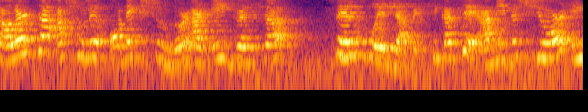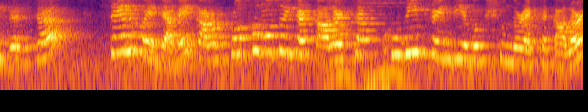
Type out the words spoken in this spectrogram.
কালারটা আসলে অনেক সুন্দর আর এই ড্রেসটা সেল হয়ে যাবে, ঠিক আছে? আমি এটা শিওর এই ড্রেসটা সেল হয়ে যাবে, কারণ প্রথমত এটার কালারটা খুবই ট্রেন্ডি এবং সুন্দর একটা কালার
